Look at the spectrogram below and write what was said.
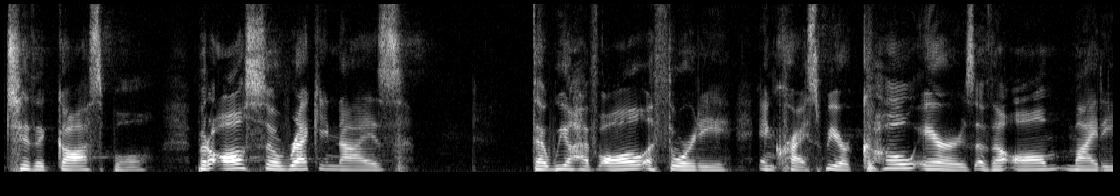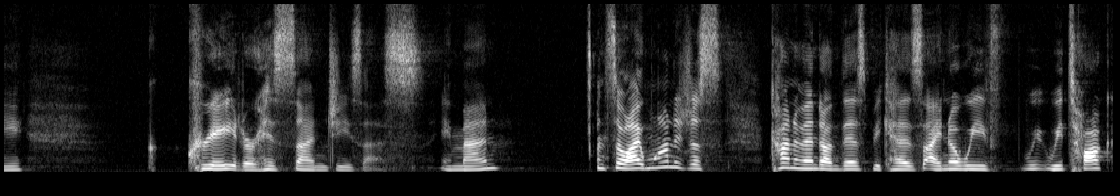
to the gospel, but also recognize that we have all authority in Christ. We are co heirs of the Almighty Creator, His Son, Jesus. Amen? And so I want to just kind of end on this because I know we've, we, we talk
